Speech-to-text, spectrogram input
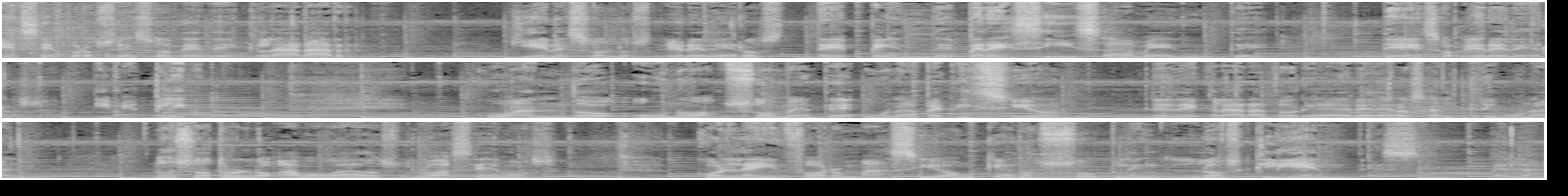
ese proceso de declarar quiénes son los herederos depende precisamente de esos herederos. Y me explico. Cuando uno somete una petición de declaratoria de herederos al tribunal, nosotros los abogados lo hacemos con la información que nos suplen los clientes, ¿verdad?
